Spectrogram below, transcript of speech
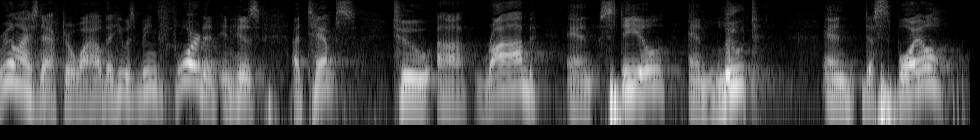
realized after a while that he was being thwarted in his attempts to uh, rob and steal and loot and despoil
